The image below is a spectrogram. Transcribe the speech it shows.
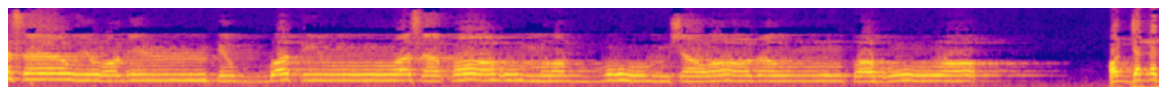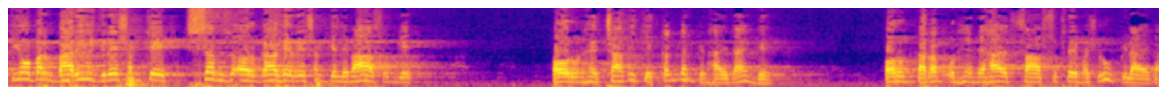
أساور من فضة وسقاهم ربهم شرابا طهورا ان جنتیوں پر باریک ریشم کے سبز اور گاڑھے ریشم کے لباس ہوں گے اور انہیں چاندی کے کنگن پہنائے جائیں گے اور ان کا رب انہیں نہایت صاف ستھرے مشروب پلائے گا۔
